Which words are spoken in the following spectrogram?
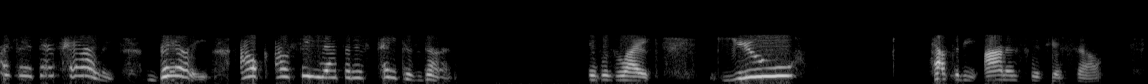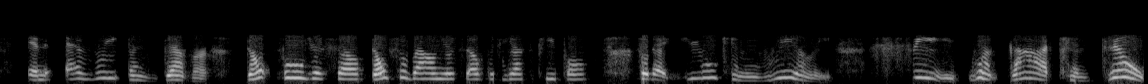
I said, "That's Halle Berry. I'll I'll see you after this take is done." It was like you have to be honest with yourself in every endeavor. Don't fool yourself. Don't surround yourself with yes people so that you can really see what God can do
